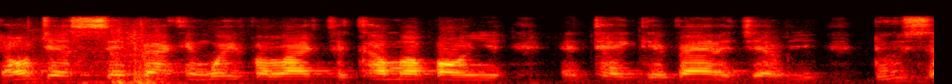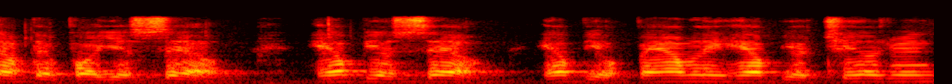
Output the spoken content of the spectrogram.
Don't just sit back and wait for life to come up on you and take advantage of you. Do something for yourself. Help yourself. Help your family. Help your children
